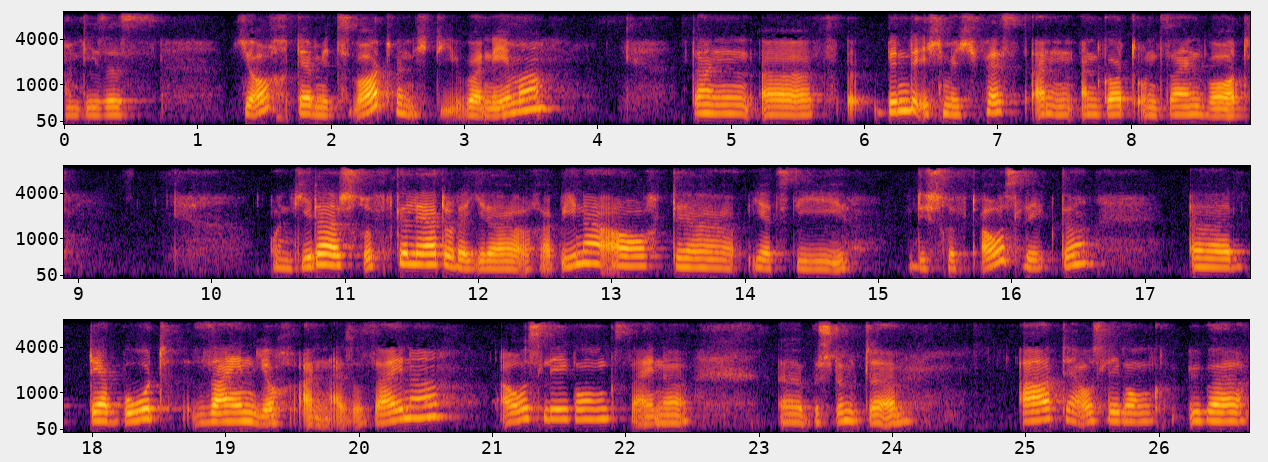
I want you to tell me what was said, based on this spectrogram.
Und dieses Joch der Mitzvot, wenn ich die übernehme, dann äh, binde ich mich fest an, an Gott und sein Wort. Und jeder Schriftgelehrte oder jeder Rabbiner auch, der jetzt die, die Schrift auslegte, äh, der bot sein Joch an, also seine Auslegung, seine äh, bestimmte Art der Auslegung über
